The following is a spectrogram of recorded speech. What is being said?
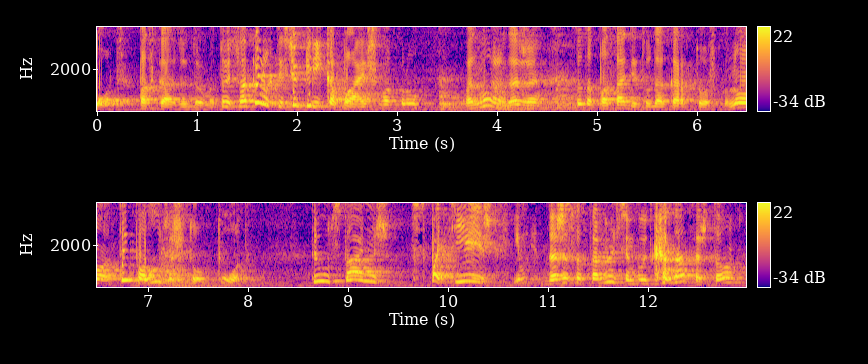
пот, подсказывает Рома. То есть, во-первых, ты все перекопаешь вокруг. Возможно, даже кто-то посадит туда картошку. Но ты получишь что? Пот. Ты устанешь, вспотеешь. И даже со стороны всем будет казаться, что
